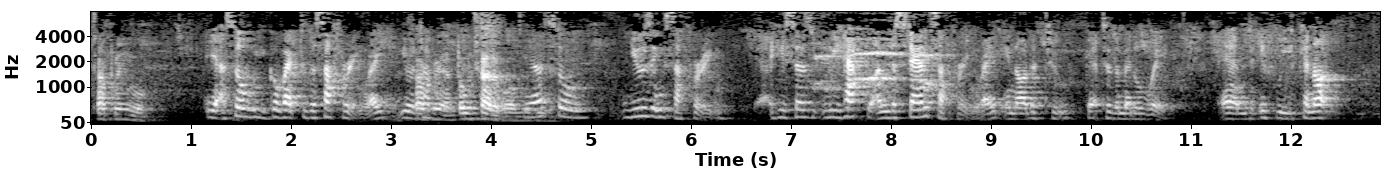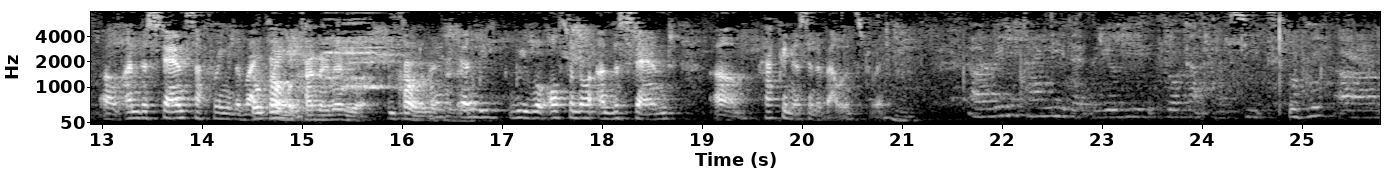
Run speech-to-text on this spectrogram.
suffering yeah, so we go back to the suffering, right? You're suffering, talking, yeah, so using suffering. He says we have to understand suffering, right, in order to get to the middle way. And if we cannot uh, understand suffering in the right way, right, then we, we will also not understand um, happiness in a balanced way. uh, really timely that the yogi brought up conceit. Mm-hmm. Um,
